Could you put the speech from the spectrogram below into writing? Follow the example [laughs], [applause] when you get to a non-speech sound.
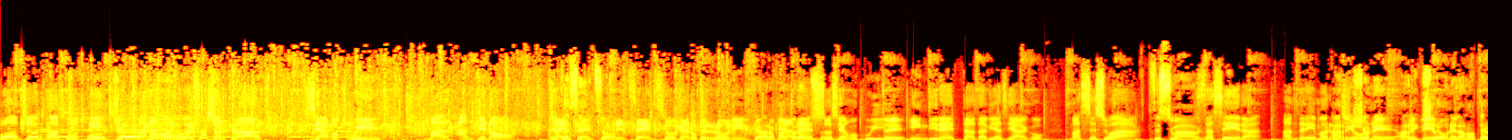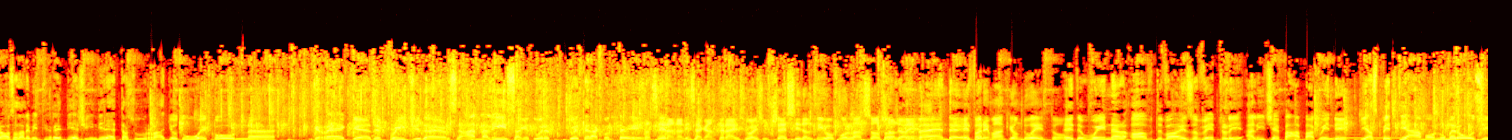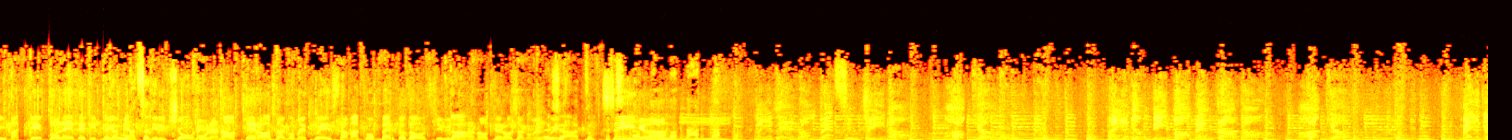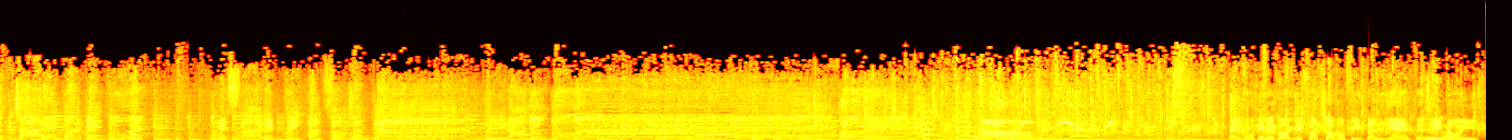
Buongiorno a tutti. Buongiorno. Da Radio 2 Social Club. Siamo qui, ma anche no. Cioè, In che senso? Nel senso, caro Perroni, Caro adesso siamo qui Sì. in diretta da Via Siago, ma se Sessuale. stasera andremo a A Riccione. Riccione, a Riccione, la notte rosa dalle 23.10 in diretta su Radio 2 con eh, Greg The Frigiders, Annalisa che duet- duetterà con te. Stasera Annalisa canterà i suoi successi dal vivo con la social, Social band, band e, e faremo anche un duetto. E the winner of the Voice of Italy, Alice Pabba. Quindi vi aspettiamo numerosi Ma che volete di più? nella piazza di Riccione. Una notte rosa come questa, ma con Umberto Tozzi per No. fare una notte rosa come questa. Esatto. Sigla! Meglio che rompersi un gino, occhio. Inutile poi che facciamo finta di niente. Sì, noi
